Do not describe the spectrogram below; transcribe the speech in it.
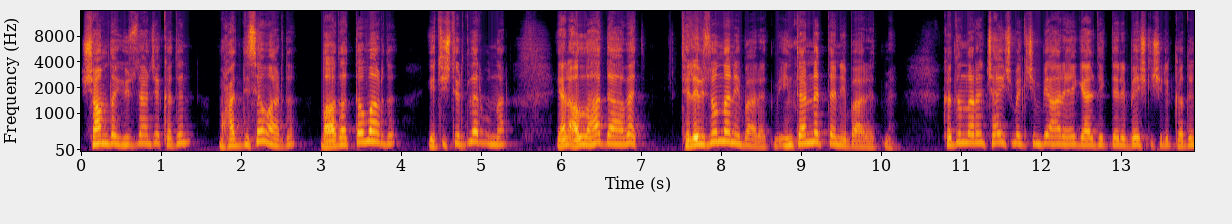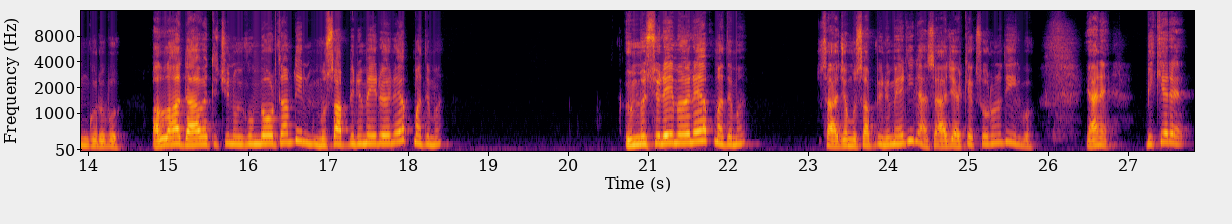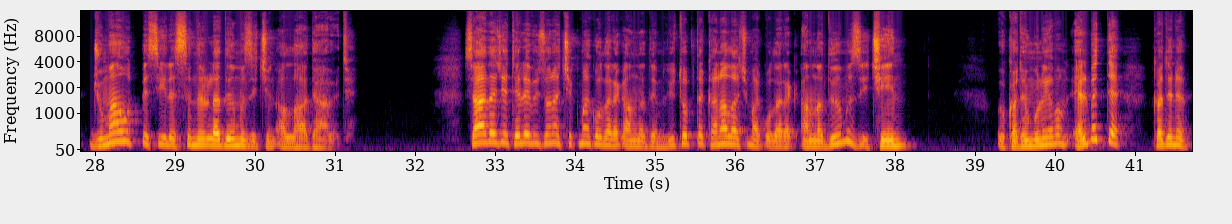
Şam'da yüzlerce kadın muhaddise vardı. Bağdat'ta vardı. Yetiştirdiler bunlar. Yani Allah'a davet televizyondan ibaret mi? İnternetten ibaret mi? Kadınların çay içmek için bir araya geldikleri beş kişilik kadın grubu Allah'a davet için uygun bir ortam değil mi? Musab bin Ümeyr öyle yapmadı mı? Ümmü Süleym öyle yapmadı mı? Sadece Musab bin Ümeyr değil yani sadece erkek sorunu değil bu. Yani bir kere cuma hutbesiyle sınırladığımız için Allah'a daveti. Sadece televizyona çıkmak olarak anladığımız, YouTube'da kanal açmak olarak anladığımız için o kadın bunu yapamaz. Elbette kadını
